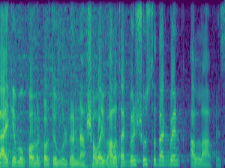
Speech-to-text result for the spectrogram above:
লাইক এবং কমেন্ট করতে ভুলবেন না। সবাই ভালো থাকবেন, সুস্থ থাকবেন। আল্লাহ হাফেজ।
